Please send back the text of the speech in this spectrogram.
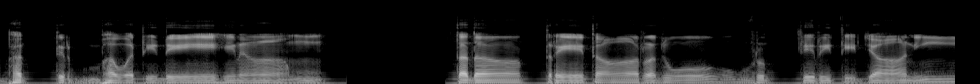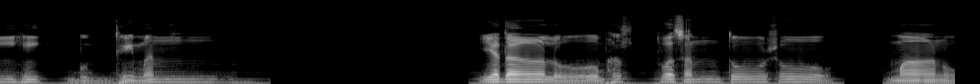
भक्तिर्भवति देहिनाम् तदा त्रेतारजो वृत्तिरिति जानीहि बुद्धिमन्। यदा लोभस्त्वसन्तोषो मानो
